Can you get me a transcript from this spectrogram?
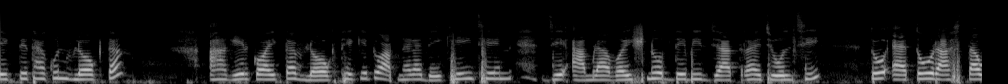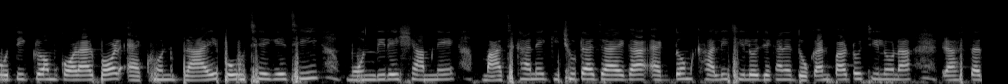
দেখতে থাকুন ব্লগটা আগের কয়েকটা ব্লগ থেকে তো আপনারা দেখেইছেন যে আমরা বৈষ্ণব দেবীর যাত্রায় চলছি। তো এত রাস্তা অতিক্রম করার পর এখন প্রায় পৌঁছে গেছি মন্দিরের সামনে। মাঝখানে কিছুটা জায়গা একদম খালি ছিল, যেখানে দোকানপাটও ছিল না রাস্তার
